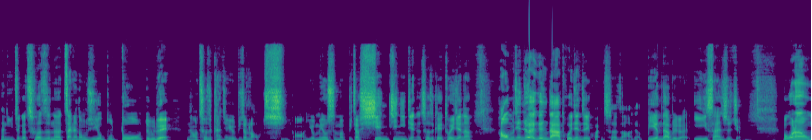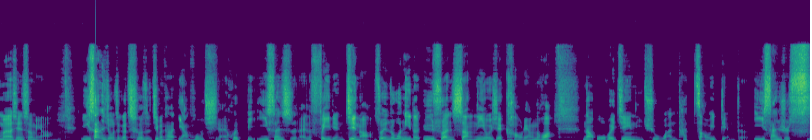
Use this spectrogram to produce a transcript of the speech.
那你这个车子呢，载的东西又不多，对不对？然后车子看起来又比较老气啊，有没有什么比较先进一点的车子可以推荐呢？好，我们今天就来跟大家推荐这款车子啊，叫 BMW 的 E 三十九。不过呢，我们要先声明啊一三十九这个车子基本上养护起来会比一三十来的费一点劲啊，所以如果你的预算上你有一些考量的话，那我会建议你去玩它早一点的一三十四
